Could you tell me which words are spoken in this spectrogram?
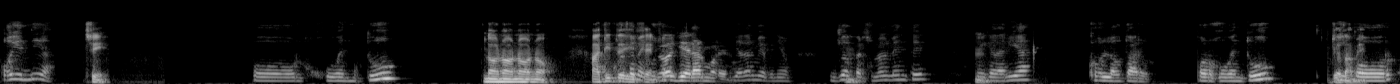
Hoy en día. Sí. Por juventud. No, no, no, no. A ti te dicen. Yo, Gerard Moreno. Voy a dar mi opinión. Yo mm. personalmente me mm. quedaría con Lautaro. Por juventud Yo y también. por,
